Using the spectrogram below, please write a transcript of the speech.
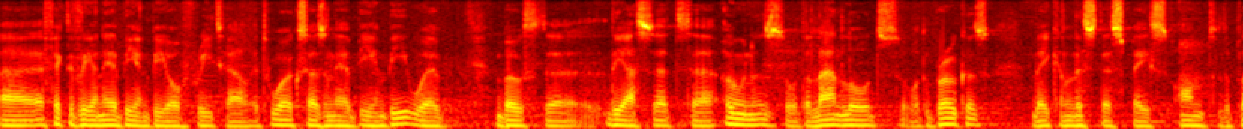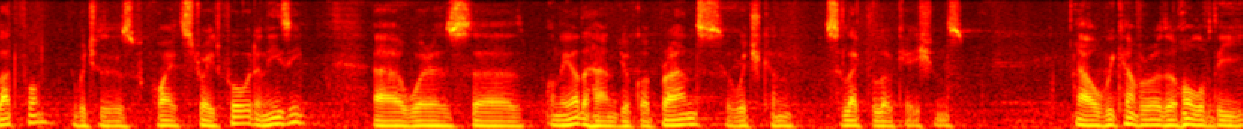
uh, effectively an Airbnb of retail. It works as an Airbnb where both the, the asset uh, owners or the landlords or the brokers, they can list their space onto the platform, which is quite straightforward and easy. Uh, whereas uh, on the other hand, you've got brands which can select the locations. Uh, we cover the whole of the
